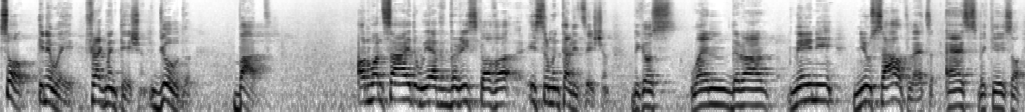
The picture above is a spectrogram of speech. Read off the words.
So, in a way, fragmentation, good, but on one side, we have the risk of uh, instrumentalization because when there are many news outlets, as the case of,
